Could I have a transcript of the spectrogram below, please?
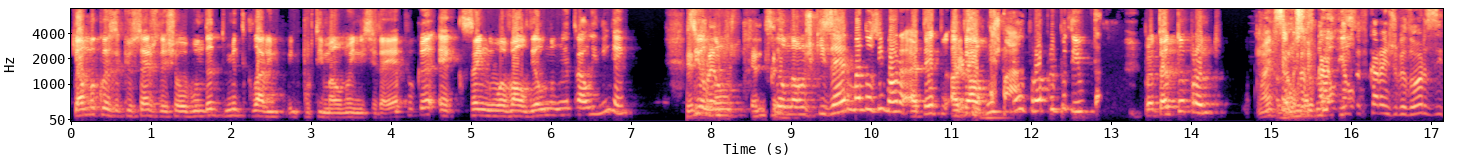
que há uma coisa que o Sérgio deixou abundantemente claro em, em Portimão no início da época: é que sem o aval dele não entra ali ninguém. É se, ele não, é se ele não os quiser, manda-os embora. Até, até alguns que ele próprio pediu. Portanto, pronto. Não é? Sim, mas Estamos a, focar, ele- a focar em jogadores e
